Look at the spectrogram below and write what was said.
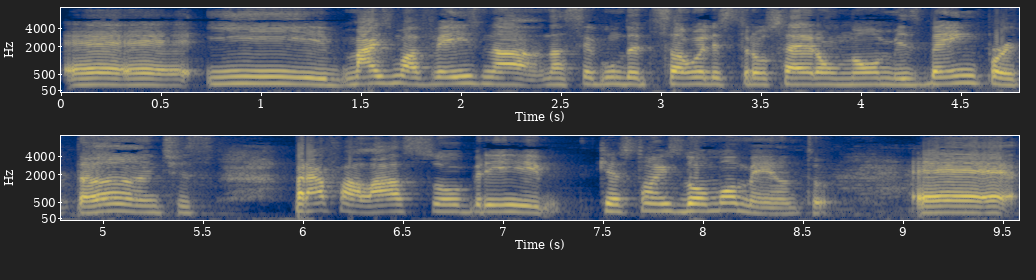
É, e mais uma vez na, na segunda edição eles trouxeram nomes bem importantes para falar sobre questões do momento. É,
